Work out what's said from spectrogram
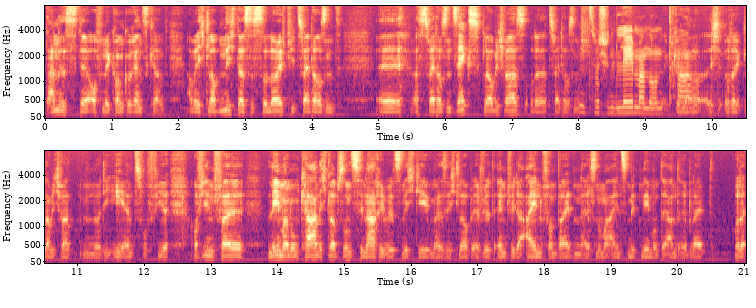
dann ist der offene Konkurrenzkampf. Aber ich glaube nicht, dass es so läuft wie 2000 äh, was 2006, glaube ich, war es, oder 2000. Zwischen Lehmann und Kahn. Genau, ich, oder glaube ich, war nur die EM 24. Auf jeden Fall Lehmann und Kahn. Ich glaube, so ein Szenario wird es nicht geben. Also ich glaube, er wird entweder einen von beiden als Nummer 1 mitnehmen und der andere bleibt. Oder,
